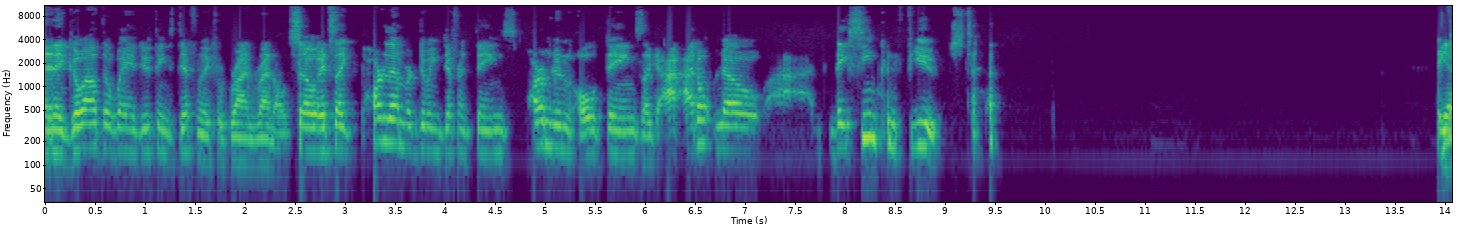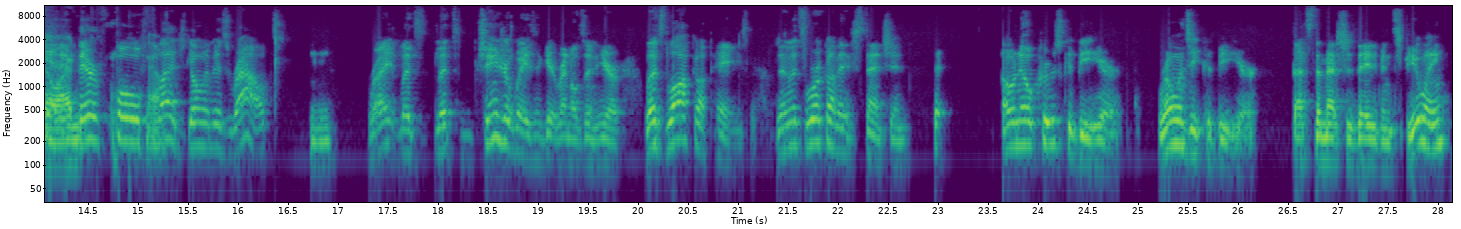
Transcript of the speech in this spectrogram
and they go out their way and do things differently for Bryan Reynolds. So it's like part of them are doing different things, part of them doing old things. Like I, I don't know, uh, they seem confused. Again, yeah, if they're full fledged going this route, mm-hmm. right? Let's let's change our ways and get Reynolds in here. Let's lock up Hayes. Then let's work on the extension. Oh no, Cruz could be here. Roansy could be here. That's the message they've been spewing.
